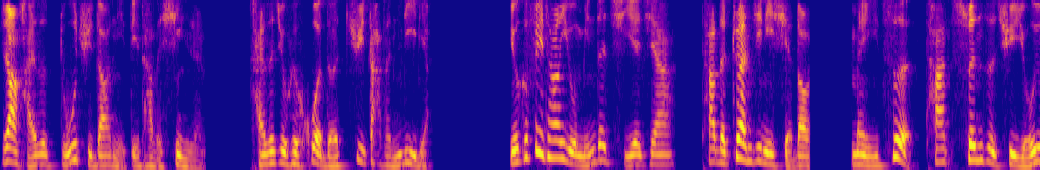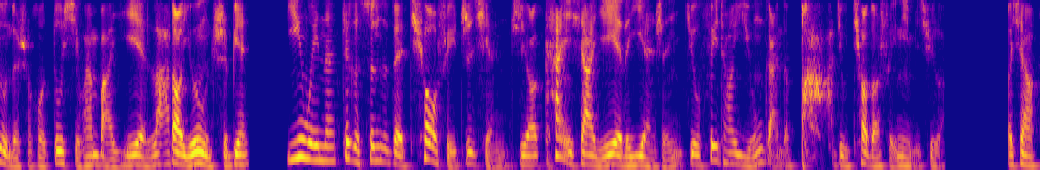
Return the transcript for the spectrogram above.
让孩子读取到你对他的信任，孩子就会获得巨大的力量。有个非常有名的企业家，他的传记里写到，每次他孙子去游泳的时候，都喜欢把爷爷拉到游泳池边，因为呢，这个孙子在跳水之前，只要看一下爷爷的眼神，就非常勇敢的啪就跳到水里面去了。我想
